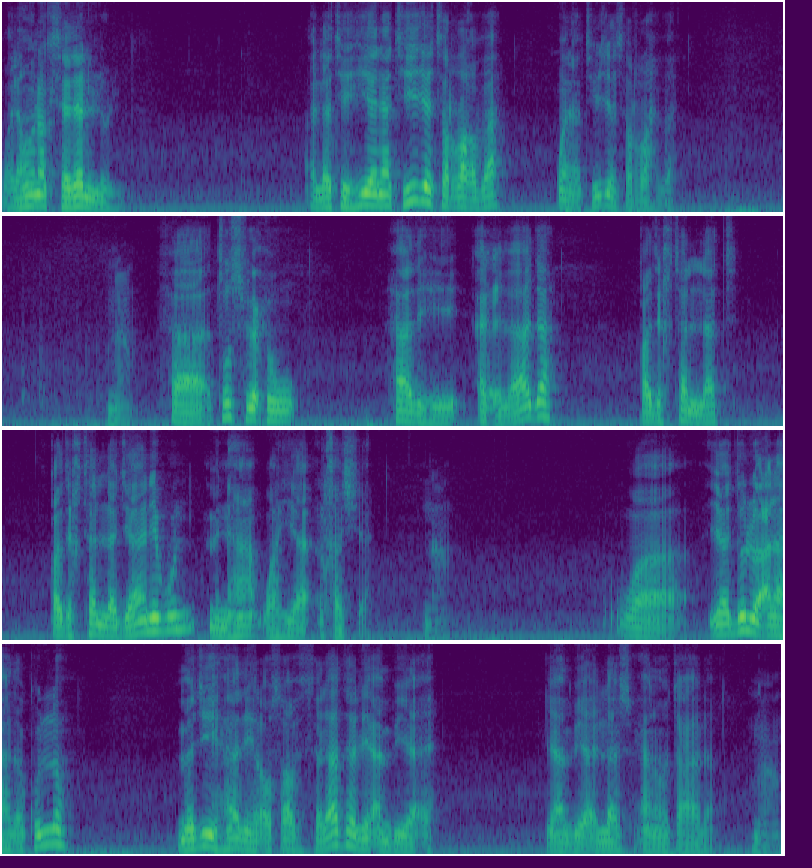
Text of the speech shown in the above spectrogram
ولا هناك تذلل التي هي نتيجة الرغبة ونتيجة الرهبة. نعم. فتصبح هذه العبادة قد اختلت قد اختل جانب منها وهي الخشية. نعم. ويدل على هذا كله مجيء هذه الأوصاف الثلاثة لأنبيائه. لأنبياء الله سبحانه وتعالى. نعم.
